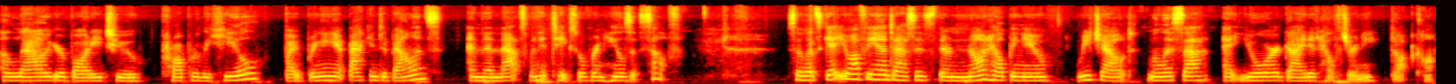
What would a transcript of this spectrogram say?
allow your body to properly heal by bringing it back into balance. And then that's when it takes over and heals itself. So let's get you off the antacids. They're not helping you. Reach out, Melissa at yourguidedhealthjourney.com.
